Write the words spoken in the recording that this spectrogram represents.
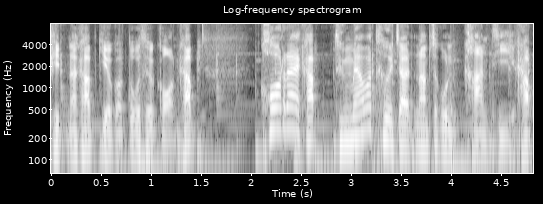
ผิดนะครับเกี่ยวกับตัวเธอก่อนครับข้อแรกครับถึงแม้ว่าเธอจะนามสกุลคานธีครับ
